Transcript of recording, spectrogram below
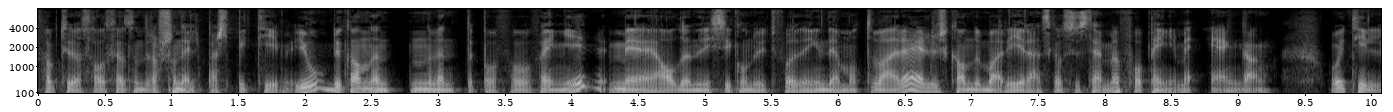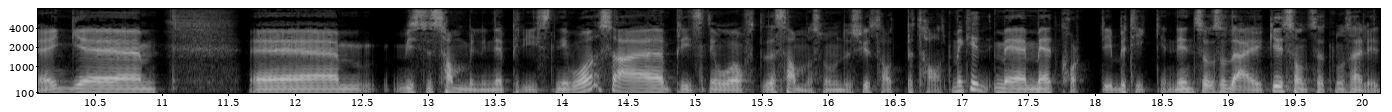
fakturasalg fra et rasjonelt perspektiv. Jo, du kan enten vente på å få penger med all den risikoen og utfordringen det måtte være, eller så kan du bare i regnskapssystemet få penger med en gang. Og i tillegg hvis du sammenligner prisnivået, så er prisnivået ofte det samme som om du skulle tatt betalt med, med, et kort i butikken din. Så, så det er jo ikke sånn sett noe særlig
